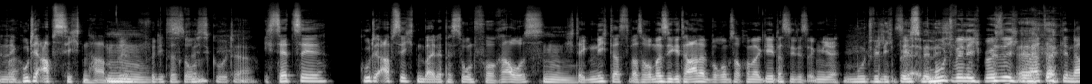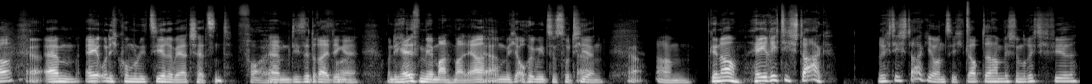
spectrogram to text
eine gute Absichten haben will mm, für die Person. Das ist gut, ja. Ich setze gute Absichten bei der Person voraus. Hm. Ich denke nicht, dass was auch immer sie getan hat, worum es auch immer geht, dass sie das irgendwie mutwillig böswillig, mutwillig, böswillig gemacht hat, genau. ja. ähm, ey, und ich kommuniziere wertschätzend. Voll. Ähm, diese drei Voll. Dinge. Und die helfen mir manchmal, ja, ja. um mich auch irgendwie zu sortieren. Ja. Ähm, genau. Hey, richtig stark. Richtig stark, Jons. Ich glaube, da haben wir schon richtig viel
